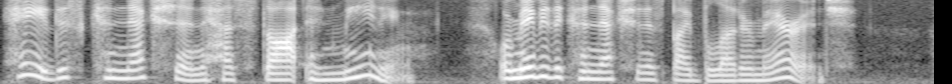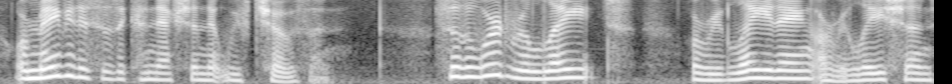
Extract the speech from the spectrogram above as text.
hey, this connection has thought and meaning. Or maybe the connection is by blood or marriage. Or maybe this is a connection that we've chosen. So the word relate or relating or relation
